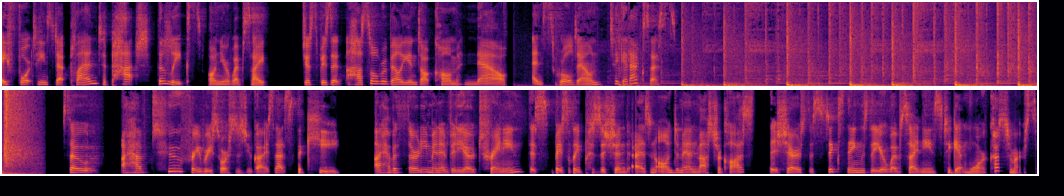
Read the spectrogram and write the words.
a 14 step plan to patch the leaks on your website. Just visit hustlerebellion.com now and scroll down to get access. So, I have two free resources, you guys. That's the key. I have a 30 minute video training that's basically positioned as an on demand masterclass that shares the six things that your website needs to get more customers.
